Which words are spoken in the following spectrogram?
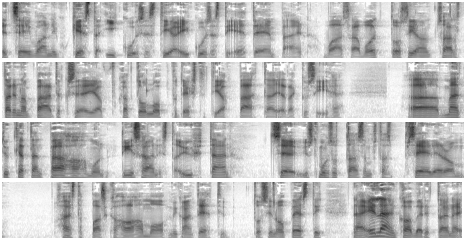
että se ei vaan niinku kestä ikuisesti ja ikuisesti eteenpäin, vaan sä voit tosiaan saada tarinan päätökseen ja katsoa lopputekstit ja päättää jätäkö siihen. Ää, mä en tykkää tämän päähahmon designista yhtään. Se just muistuttaa semmoista CD-ROM haista paska hahmoa, mikä on tehty tosi nopeasti. Nämä eläinkaverit tai nämä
